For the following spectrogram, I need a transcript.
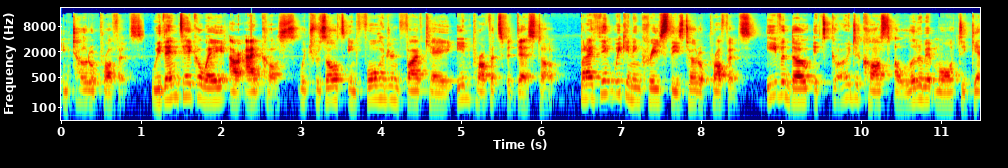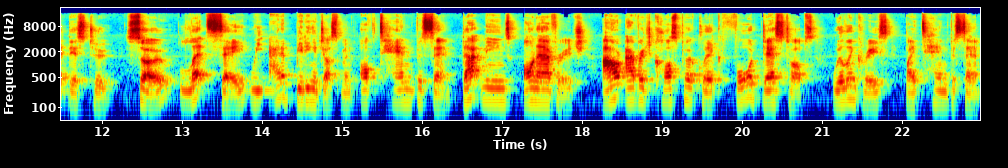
in total profits. We then take away our ad costs, which results in 405k in profits for desktop. But I think we can increase these total profits, even though it's going to cost a little bit more to get this too. So let's say we add a bidding adjustment of 10%. That means on average, our average cost per click for desktops will increase by 10%.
